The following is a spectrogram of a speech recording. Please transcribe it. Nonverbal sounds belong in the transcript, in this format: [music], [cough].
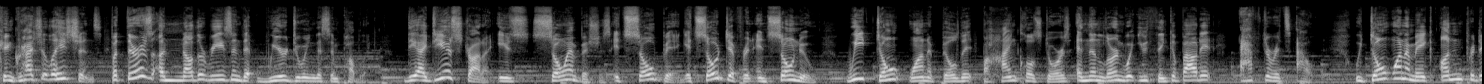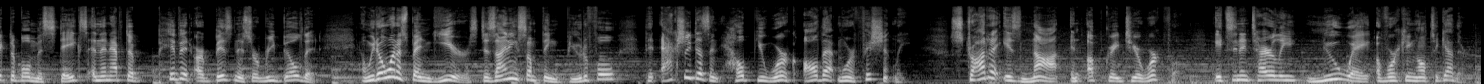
Congratulations. But there's another reason that we're doing this in public. The idea Strada is so ambitious, it's so big, it's so different and so new. We don't want to build it behind closed doors and then learn what you think about it after it's out. We don't want to make unpredictable mistakes and then have to pivot our business or rebuild it. And we don't want to spend years designing something beautiful that actually doesn't help you work all that more efficiently. Strada is not an upgrade to your workflow. It's an entirely new way of working altogether.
